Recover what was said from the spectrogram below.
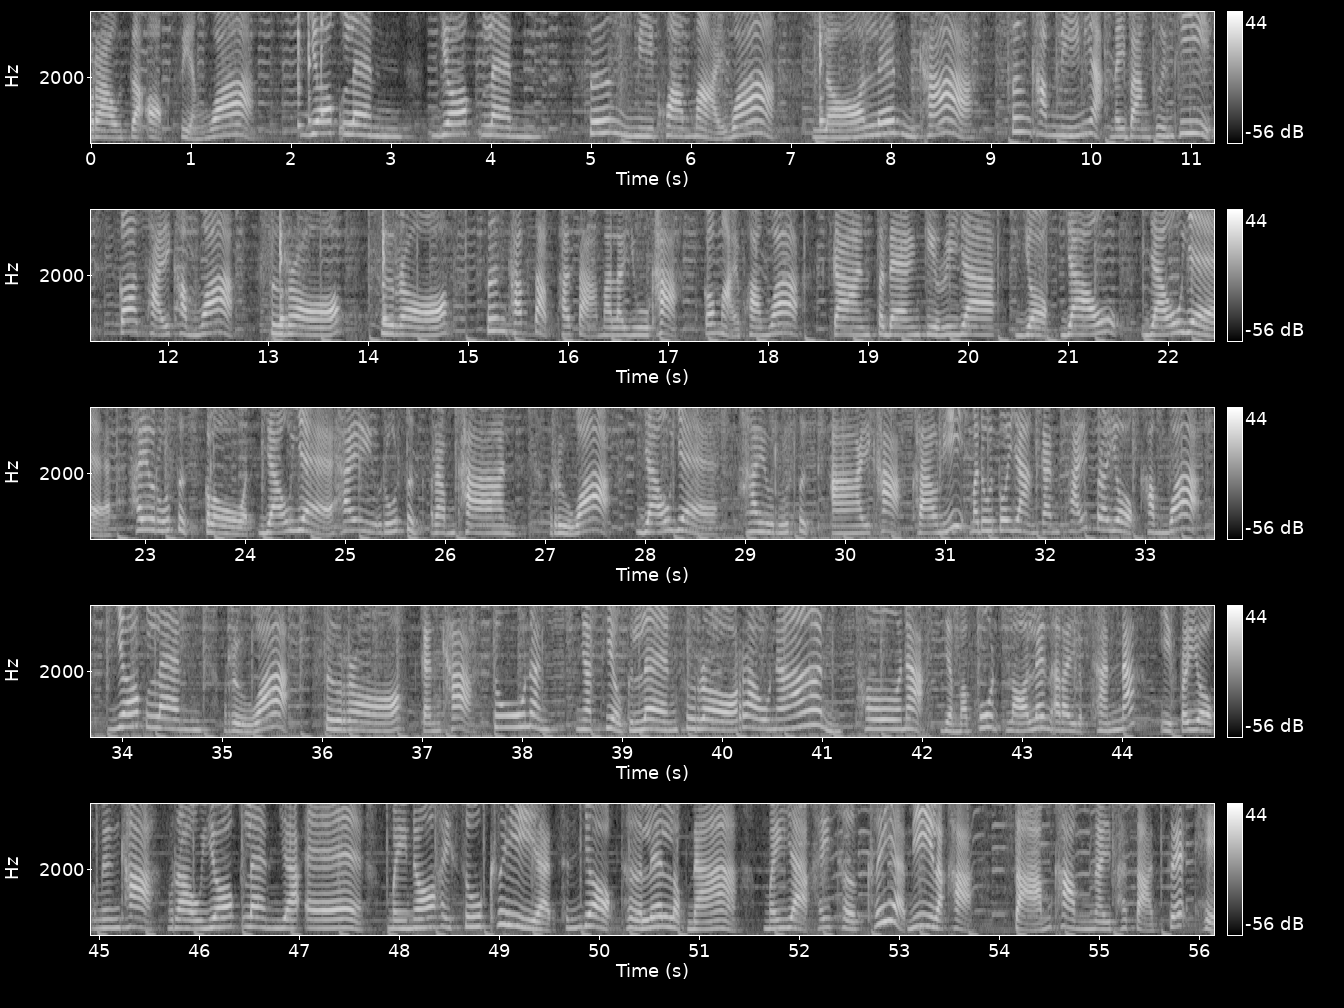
เราจะออกเสียงว่ายอกแลนยอกแลนซึ่งมีความหมายว่าล้อเล่นค่ะ ซึ่งคำนี้เนี่ยในบางพื้นที่ก็ใช้คำว่า ซื้อรอซื้อรอ ซึ่งทับศัพท์ภาษามาลายูค่ะ ก็หมายความว่าการแสดงกิริยา หยอกเย้า เย้าแย่ ให้รู้สึกโกรธ เย้าแย่ให้รู้สึกรำคาญ หรือว่า เย้าแย่ให้รู้สึกอายค่ะ คราวนี้มาดูตัวอย่างการใช้ประโยคคำว่า ยอกแลนหรือว่า ซื้อรอกันค่ะจูนั่นหยัดเถี่ยวคือแรงซื้อรอเรานั่น เธอน่ะ อย่ามาพูดล้อเล่นอะไรกับฉันนะ อีกประโยคนึงค่ะ เรายกแลนยาแอ ไม่นอให้สู้เครียด ฉันหยอกเธอเล่นหรอกนะ ไม่อยากให้เธอเครียดนี่ล่ะค่ะสามคำในภาษาเจ๊เห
